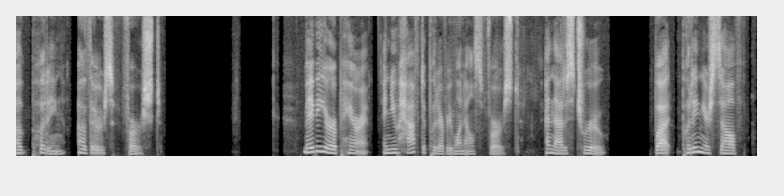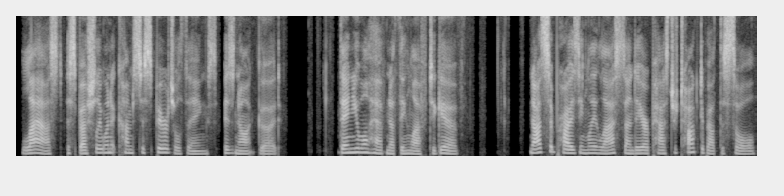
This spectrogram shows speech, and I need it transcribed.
of putting others first. Maybe you're a parent and you have to put everyone else first, and that is true. But putting yourself last, especially when it comes to spiritual things, is not good. Then you will have nothing left to give. Not surprisingly, last Sunday our pastor talked about the soul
